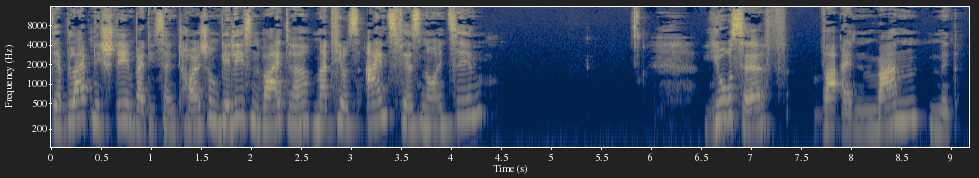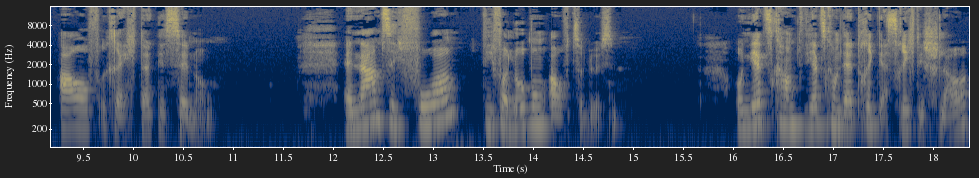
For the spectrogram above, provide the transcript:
der bleibt nicht stehen bei dieser Enttäuschung. Wir lesen weiter, Matthäus 1, Vers 19. Josef war ein Mann mit aufrechter Gesinnung. Er nahm sich vor, die Verlobung aufzulösen. Und jetzt kommt, jetzt kommt der Trick, der ist richtig schlau.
